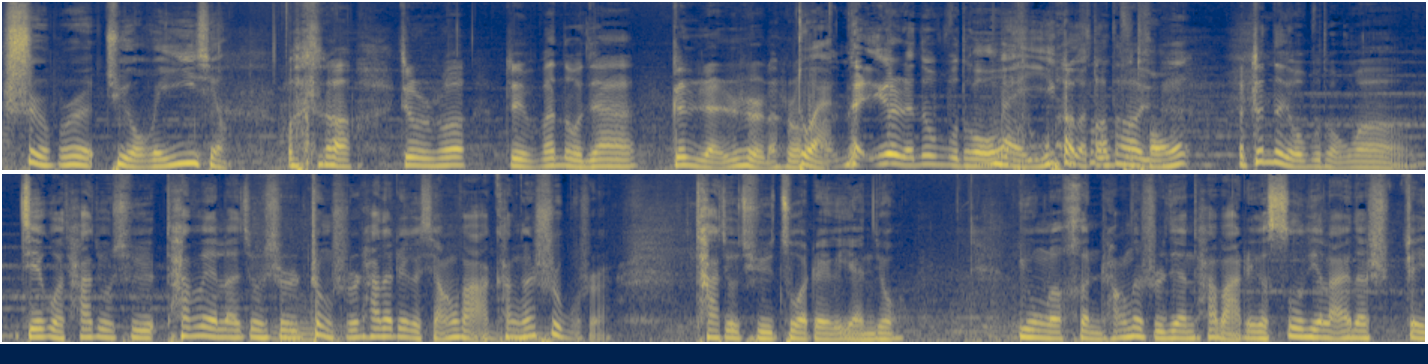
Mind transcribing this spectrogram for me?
是不是具有唯一性？我操，就是说这豌豆荚跟人似的，是吧？对每一个人都不同，每一个都不，同。真的有不同吗？结果他就去，他为了就是证实他的这个想法，看看是不是，他就去做这个研究，用了很长的时间，他把这个搜集来的这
